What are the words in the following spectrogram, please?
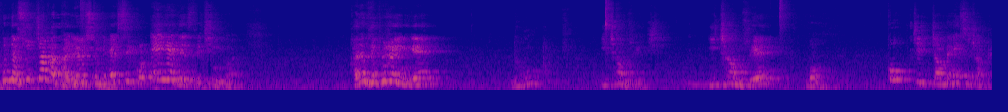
근데 숫자가 달려있으면 x 이꼴 a에 대해서 대칭인 거야. 가장 대표적인 게 누구? 이차 함수겠지. 이차 함수의 뭐? 꼭지점의 x좌표.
